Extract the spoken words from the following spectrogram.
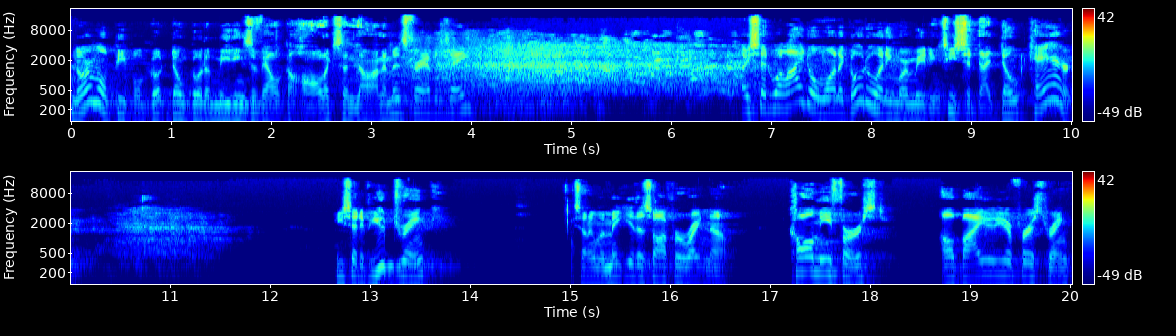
Normal people go, don't go to meetings of Alcoholics Anonymous, for heaven's sake. I said, Well, I don't want to go to any more meetings. He said, I don't care. He said, If you drink, he said, I'm going to make you this offer right now. Call me first. I'll buy you your first drink,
